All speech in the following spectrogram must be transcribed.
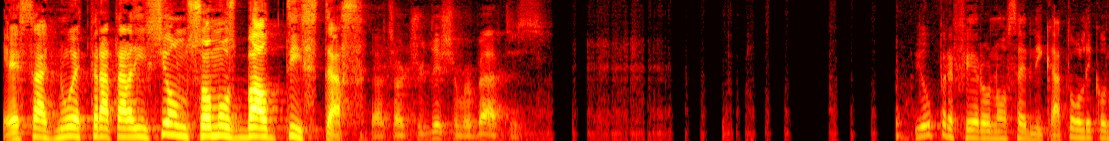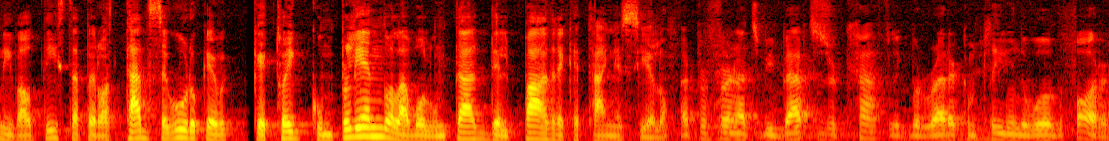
Esa es nuestra tradición, somos bautistas. That's our tradition. We're Baptists. Yo prefiero no ser ni católico ni bautista, pero estar seguro que, que estoy cumpliendo la voluntad del Padre que está en el cielo. I prefer not to be Baptist or Catholic, but rather completing the will of the Father.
